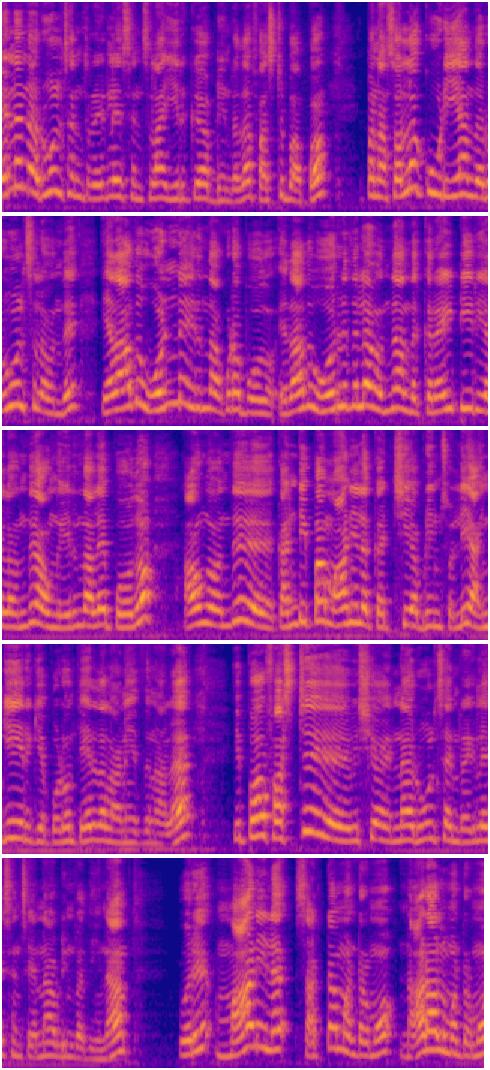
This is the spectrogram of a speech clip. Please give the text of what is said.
என்னென்ன ரூல்ஸ் அண்ட் ரெகுலேஷன்ஸ்லாம் இருக்குது அப்படின்றத ஃபஸ்ட்டு பார்ப்போம். இப்போ நான் சொல்லக்கூடிய அந்த ரூல்ஸில் வந்து ஏதாவது ஒன்று இருந்தால் கூட போதும். ஏதாவது ஒரு இதில் வந்து அந்த க்ரைட்டீரியாவில் வந்து அவங்க இருந்தாலே போதும். அவங்க வந்து கண்டிப்பாக மாநில கட்சி அப்படின்னு சொல்லி அங்கீகரிக்கப்படும் தேர்தல் ஆணையத்தினால. இப்போது ஃபஸ்ட்டு விஷயம் என்ன? ரூல்ஸ் அண்ட் ரெகுலேஷன்ஸ் என்ன அப்படின்னு பார்த்தீங்கன்னா ஒரு மாநில சட்டமன்றமோ நாடாளுமன்றமோ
